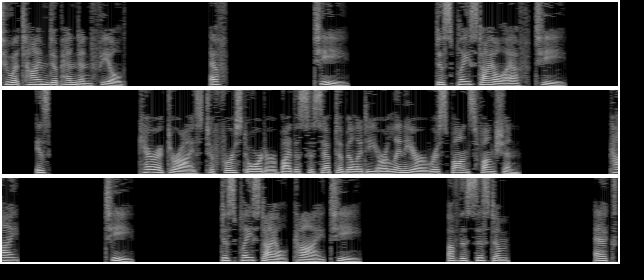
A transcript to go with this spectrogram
To a time dependent field f t. Display style f t is characterized to first order by the susceptibility or linear response function chi t. Display style chi t. of the system x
